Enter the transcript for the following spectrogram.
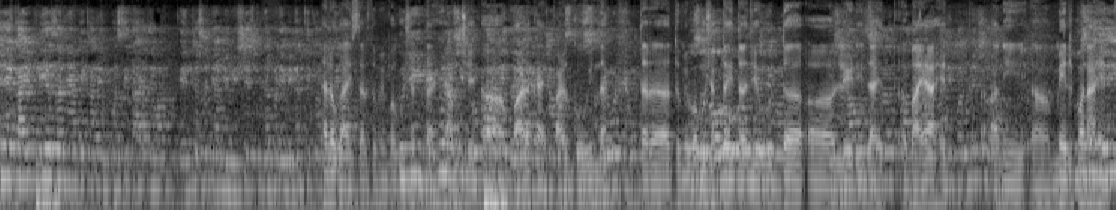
हे काही प्रियजन या ठिकाणी उपस्थित आहेत तेव्हा त्यांच्यासाठी आम्ही विशेष तुझ्याकडे विनंती करतो. हॅलो. गाईज तर तुम्ही बघू शकता हे आमचे बाळक आहे यांच्यावर बाळक गोविंद. तर तुम्ही बघू शकता इथं जे वृद्ध लेडीज आहेत बाया आहेत आणि मेल पण आहेत.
